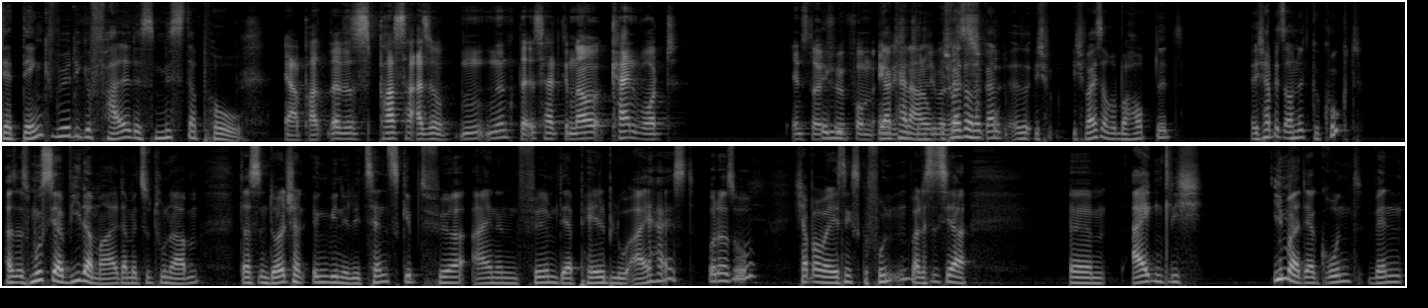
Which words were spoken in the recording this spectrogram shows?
der denkwürdige Fall des Mr. Poe. Ja, das passt, also, ne, da ist halt genau kein Wort ins Deutsche vom Englischen. Ja, keine Ahnung. Ich weiß auch, gar, also ich, ich weiß auch überhaupt nicht. Ich habe jetzt auch nicht geguckt. Also, es muss ja wieder mal damit zu tun haben, dass es in Deutschland irgendwie eine Lizenz gibt für einen Film, der Pale Blue Eye heißt oder so. Ich habe aber jetzt nichts gefunden, weil das ist ja ähm, eigentlich immer der Grund, wenn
